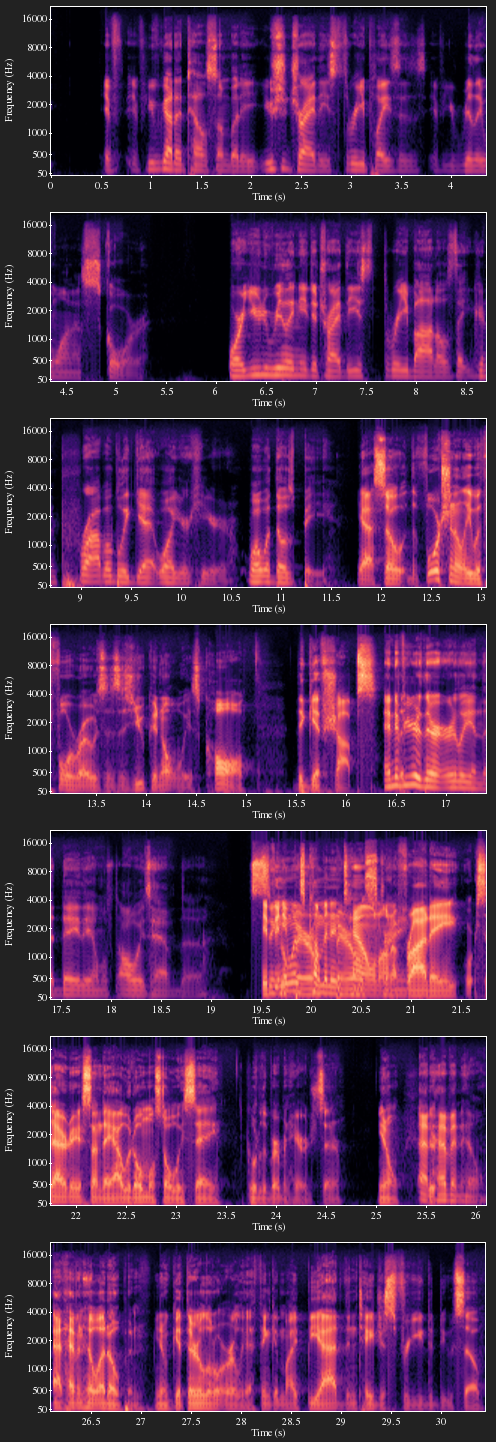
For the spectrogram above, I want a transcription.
if if you've got to tell somebody you should try these three places if you really want to score, or you really need to try these three bottles that you can probably get while you're here, what would those be? Yeah. So the, fortunately with Four Roses is you can always call the gift shops. And if The- you're there early in the day, they almost always have the. if anyone's barrel coming in town on a Friday or Saturday or Sunday, I would almost always say go to the Bourbon Heritage Center. You know, at Heaven Hill. at Heaven Hill at open. You know, get there a little early. I think it might be advantageous for you to do so.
